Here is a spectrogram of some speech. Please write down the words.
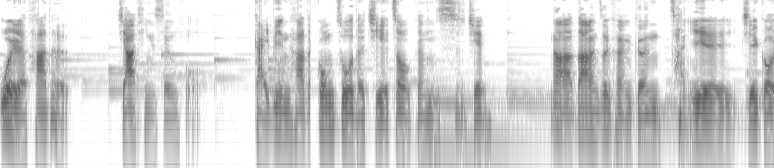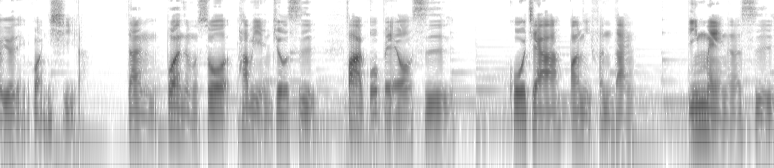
为了她的家庭生活改变她的工作的节奏跟时间。那当然，这可能跟产业结构有点关系啊。但不管怎么说，他们研究是法国、北欧是国家帮你分担，英美呢是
